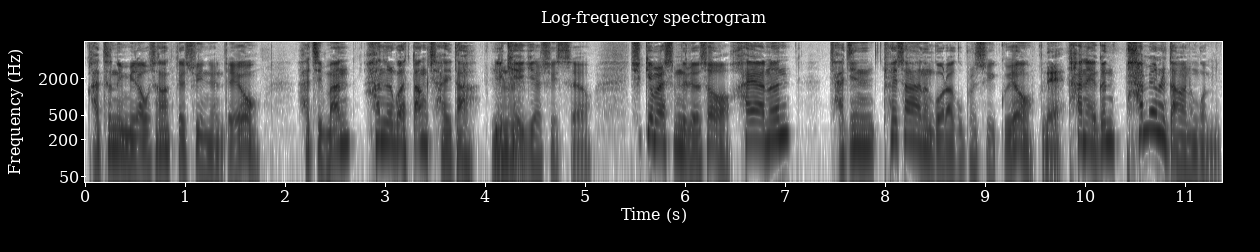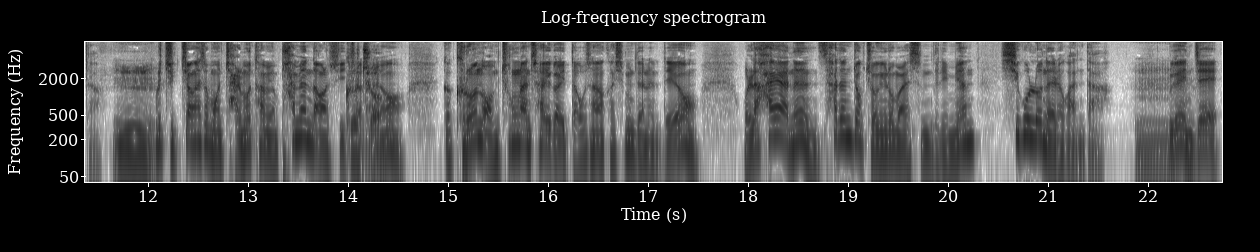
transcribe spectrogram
같은 의미라고 생각될 수 있는데요. 하지만 하늘과 땅 차이다 이렇게 얘기할 수 있어요. 쉽게 말씀드려서 하야는 자진 퇴사하는 거라고 볼 수 있고요. 네. 탄핵은 파면을 당하는 겁니다. 음. 우리 직장에서 뭐 잘못하면 파면 당할 수 있잖아요. 그렇죠. 그러니까 그런 엄청난 차이가 있다고 생각하시면 되는데요. 원래 하야는 사전적 정의로 말씀드리면 시골로 내려간다. 우리가 이제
